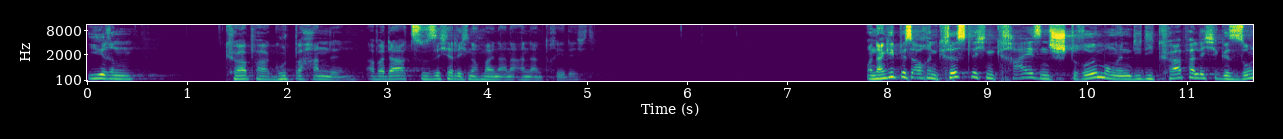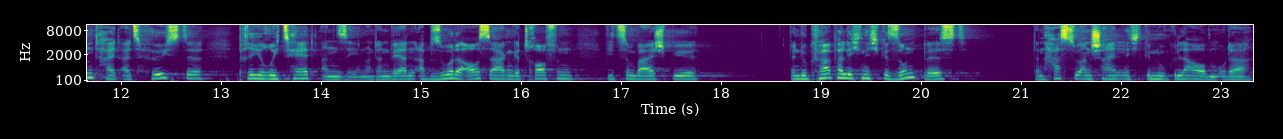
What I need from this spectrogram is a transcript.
ihren Körper gut behandeln. Aber dazu sicherlich nochmal in einer anderen Predigt. Und dann gibt es auch in christlichen Kreisen Strömungen, die die körperliche Gesundheit als höchste Priorität ansehen. Und dann werden absurde Aussagen getroffen, wie zum Beispiel, wenn du körperlich nicht gesund bist, dann hast du anscheinend nicht genug Glauben oder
